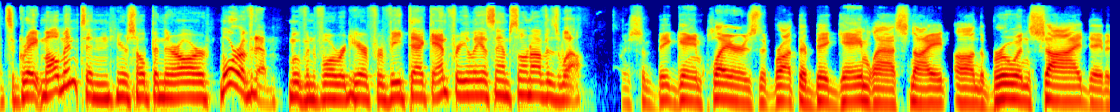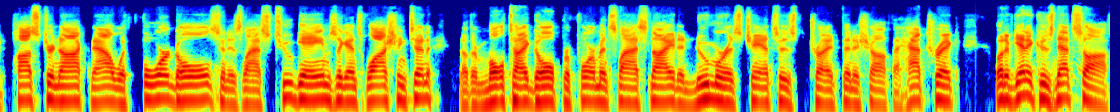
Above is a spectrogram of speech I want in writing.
It's a great moment, and here's hoping there are more of them moving forward here for Vitek and for Ilya Samsonov as well. There's some big game players that brought their big game last night on the Bruins side. David Pastrnak now with four goals in his last two games against Washington. Another multi goal performance last night and numerous chances to try and finish off a hat trick. But Evgeny Kuznetsov,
